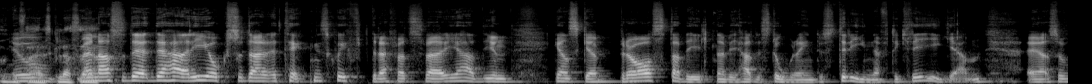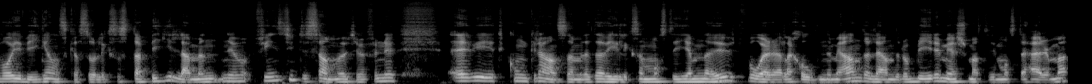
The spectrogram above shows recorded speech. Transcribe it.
ungefär jo, skulle jag säga. Men alltså det, det, här är ju också där ett tekniskt skifte, därför att Sverige hade ju en ganska bra stabilt när vi hade stora industrin efter krigen. Eh, så var ju vi ganska så liksom stabila, men nu finns det inte samma utrymme, för nu är vi i ett konkurrenssamhälle där vi liksom måste jämna ut våra relationer med andra länder. Då blir det mer som att vi måste härma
